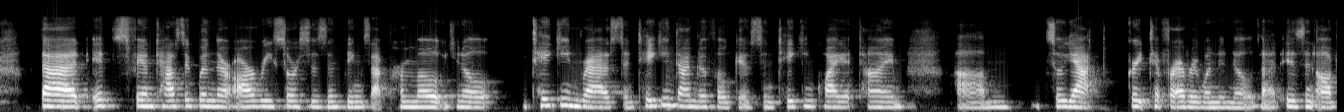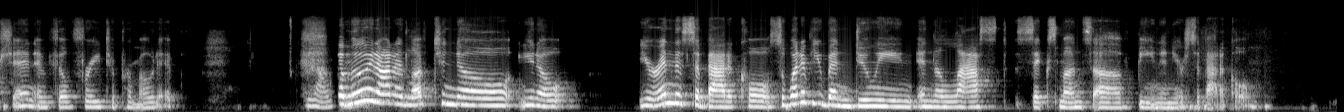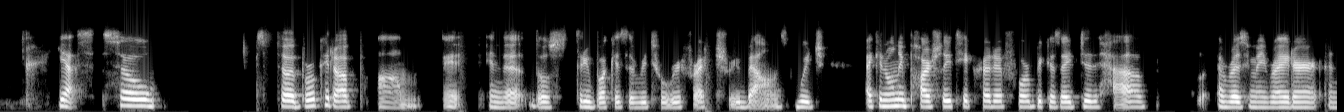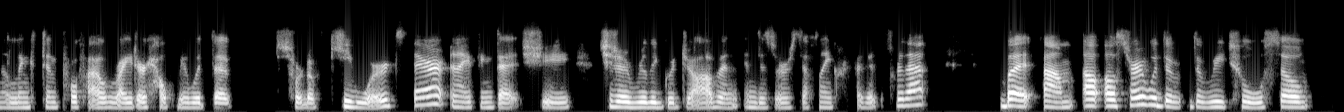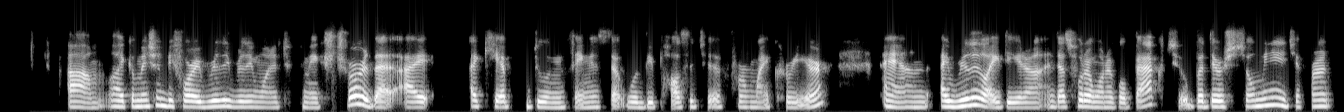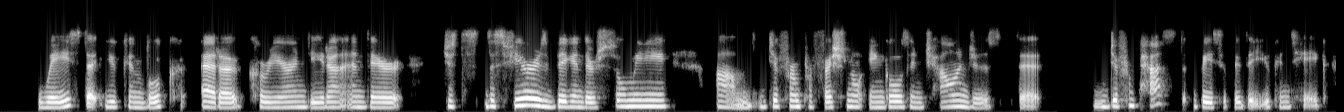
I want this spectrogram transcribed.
that it's fantastic when there are resources and things that promote, you know, taking rest and taking time to focus and taking quiet time. Um, so yeah, great tip for everyone to know that is an option and feel free to promote it. Yeah. But moving on, I'd love to know, you know, you're in the sabbatical. So what have you been doing in the last six months of being in your sabbatical? Yes. So so I broke it up um, in the those three buckets of retool, refresh, rebalance, which I can only partially take credit for because I did have a resume writer and a LinkedIn profile writer helped me with the sort of keywords there. And I think that she she did a really good job and, and deserves definitely credit for that. But um, I'll, I'll start with the, the retool. So um, like I mentioned before, I really, really wanted to make sure that I I kept doing things that would be positive for my career. And I really like data, and that's what I want to go back to. But there's so many different ways that you can look at a career in data and they're just the sphere is big and there's so many um, different professional angles and challenges that different paths basically that you can take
